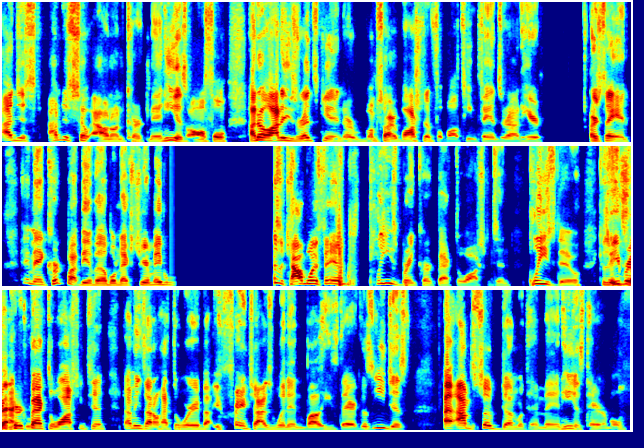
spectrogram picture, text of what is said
I just I'm just so out on Kirk, man. He is awful. I know a lot of these Redskin or I'm sorry, Washington football team fans around here are saying, "Hey, man, Kirk might be available next year. Maybe." As a Cowboy fan, please bring Kirk back to Washington. Please do, because if exactly. you bring Kirk back to Washington, that means I don't have to worry about your franchise winning while he's there. Because he just, I, am so done with him, man. He is terrible.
